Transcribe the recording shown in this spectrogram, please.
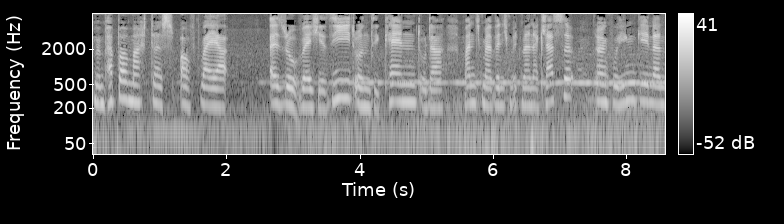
Mein Papa macht das oft, weil er also welche sieht und sie kennt oder manchmal, wenn ich mit meiner Klasse irgendwo hingehe, dann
